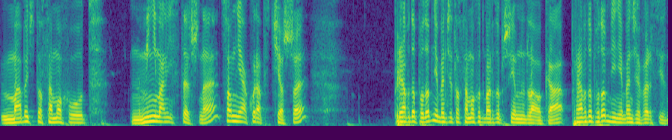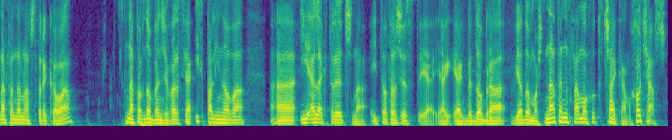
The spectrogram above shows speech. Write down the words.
Ma być to samochód minimalistyczny, co mnie akurat cieszy. Prawdopodobnie będzie to samochód bardzo przyjemny dla oka. Prawdopodobnie nie będzie wersji z napędem na cztery koła. Na pewno będzie wersja i spalinowa, e, i elektryczna. I to też jest jak, jakby dobra wiadomość. Na ten samochód czekam. Chociaż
